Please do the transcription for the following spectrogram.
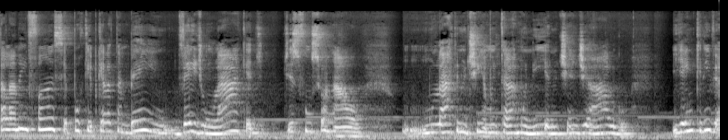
Está lá na infância. Por quê? Porque ela também veio de um lar que é disfuncional, um lar que não tinha muita harmonia, não tinha diálogo. E é incrível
